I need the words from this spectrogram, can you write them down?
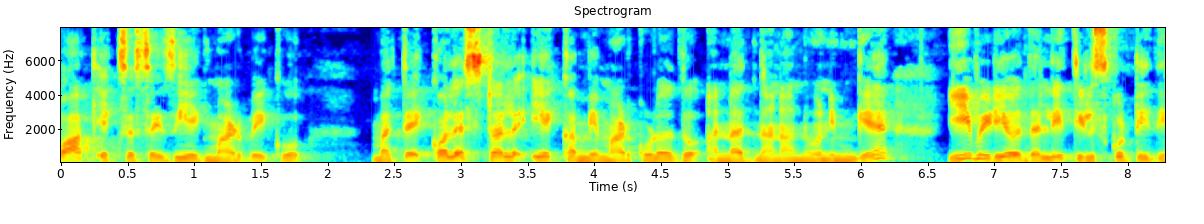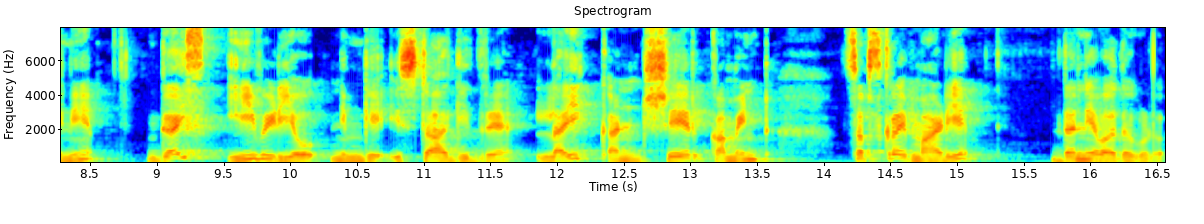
ವಾಕ್ ಎಕ್ಸಸೈಸ್ ಹೇಗೆ ಮಾಡಬೇಕು? ಮತ್ತು ಕೊಲೆಸ್ಟ್ರಾಲ್ ಹೇಗೆ ಕಮ್ಮಿ ಮಾಡ್ಕೊಳ್ಳೋದು ಅನ್ನೋದನ್ನ ನಾನು ನಿಮಗೆ ಈ ವಿಡಿಯೋದಲ್ಲಿ ತಿಳಿಸ್ಕೊಟ್ಟಿದ್ದೀನಿ. ಗೈಸ್ ಈ ವಿಡಿಯೋ ನಿಮಗೆ ಇಷ್ಟ ಆಗಿದ್ದರೆ like and share comment subscribe ಮಾಡಿ. ಧನ್ಯವಾದಗಳು.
